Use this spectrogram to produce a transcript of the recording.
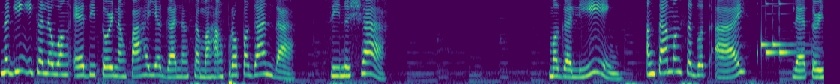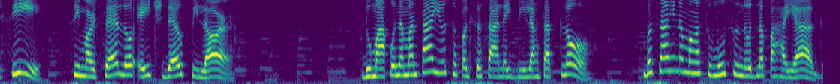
naging ikalawang editor ng pahayagan ng Samahang Propaganda. Sino siya? Magaling! Ang tamang sagot ay letter C, si Marcelo H. Del Pilar. Dumako naman tayo sa pagsasanay bilang tatlo. Basahin ang mga sumusunod na pahayag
